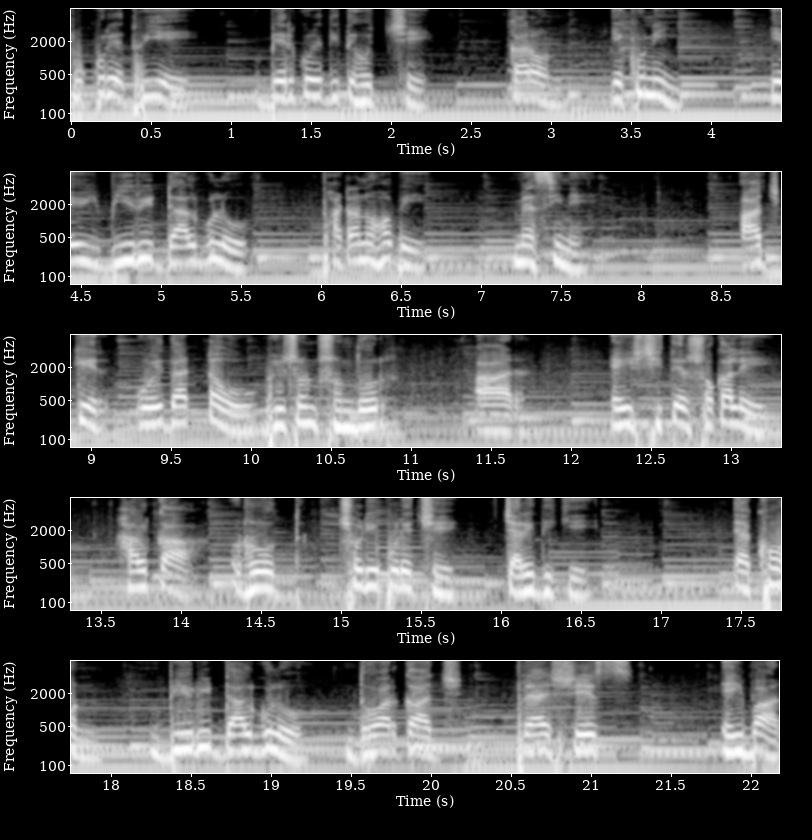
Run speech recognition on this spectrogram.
পুকুরে ধুয়ে বের করে দিতে হচ্ছে, কারণ এখনই এই বিউরির ডালগুলো ফাটানো হবে মেশিনে। আজকের ওয়েদারটাও ভীষণ সুন্দর, আর এই শীতের সকালে হালকা রোদ ছড়িয়ে পড়েছে চারিদিকে। এখন বিউরির ডালগুলো ধোয়ার কাজ প্রায় শেষ, এইবার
